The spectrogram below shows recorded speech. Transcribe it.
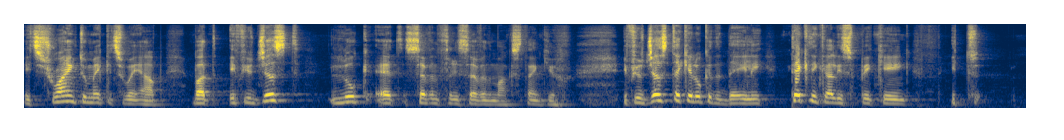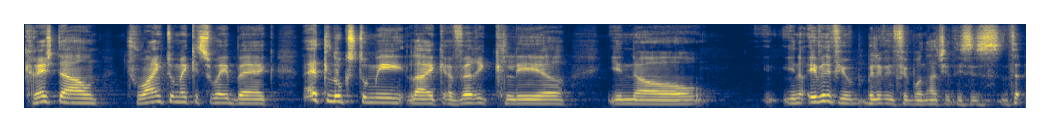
It's trying to make its way up. But if you just look at 737 MAX, thank you. If you just take a look at the daily, technically speaking, it crashed down, trying to make its way back. That looks to me like a very clear, you know, you know, even if you believe in Fibonacci, this is the,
